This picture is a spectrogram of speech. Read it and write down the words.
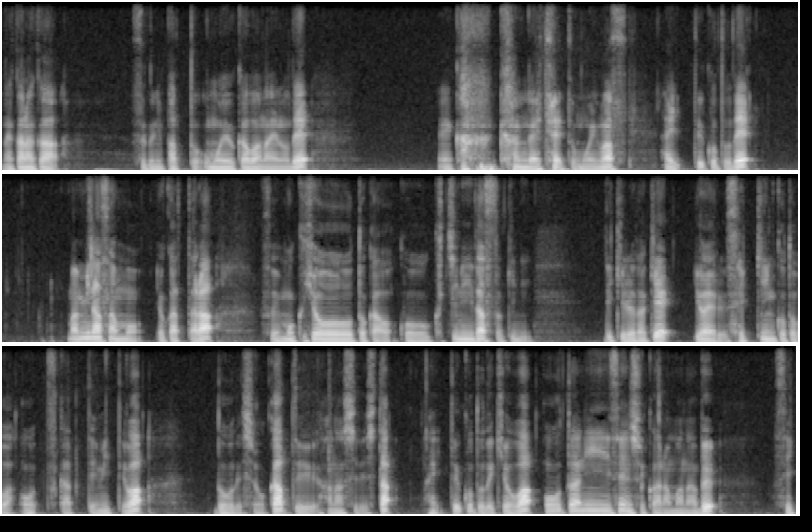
なかなかすぐにパッと思い浮かばないのでえー、考えたいと思います。はい、ということで、まあ、皆さんもよかったらそういう目標とかをこう口に出す時にできるだけいわゆる接近言葉を使ってみてはどうでしょうかという話でした。はい、ということで今日は大谷選手から学ぶ接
